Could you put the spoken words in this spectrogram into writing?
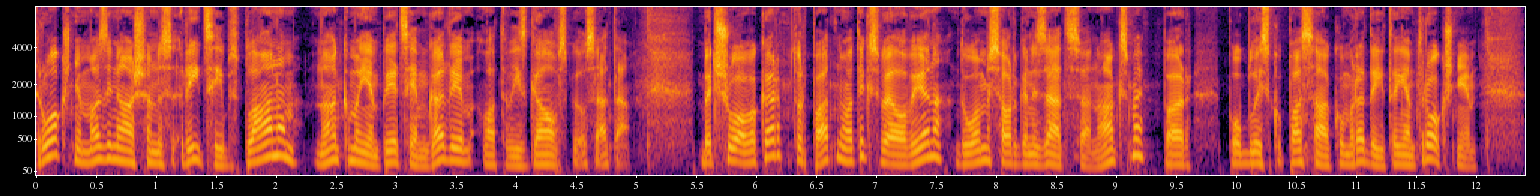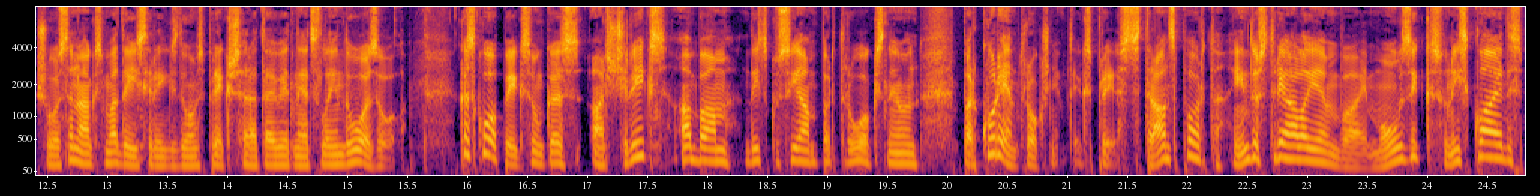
trokšņa mazināšanas rīcības plānam nākamajiem pieciem gadiem Latvijas galvaspilsētā. Bet šovakar turpat notiks vēl viena domas organizēta sanāksme par publisku pasākumu radītajiem trokšņiem. Šo sanāksmu vadīs Rīgas domas priekšsēdētāja vietniece Linda Ozola. Kas kopīgs un kas atšķirīgs abām diskusijām par troksni un par kuriem trokšņiem tiek spriests - transporta, industriālajiem vai mūzikas un izklaides?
